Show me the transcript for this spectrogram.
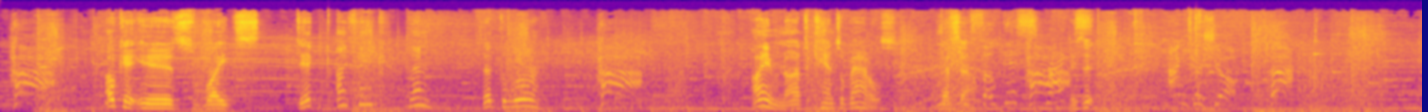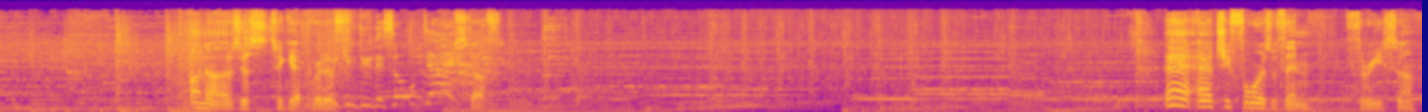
Ha! Okay, it's right stick, I think, then? Is that the lure? Ha! I am not even to cancel battles. That's Losing how. focus, Ha! Rex. Is it? Anchor shot. Ha! Oh no, that was just to get rid We of can do this all day. stuff. Actually four is within three, so...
